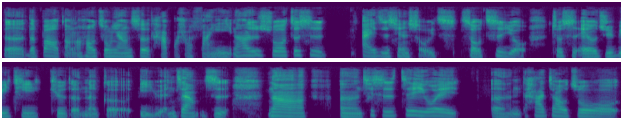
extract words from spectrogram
的的报道，然后中央社他把它翻译，然后就说这是。爱知县首一次首次有就是 LGBTQ 的那个议员这样子，那嗯，其实这一位嗯，他叫做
